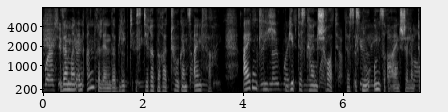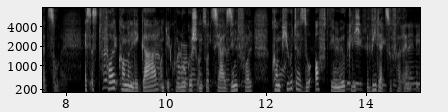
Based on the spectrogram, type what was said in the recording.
Wenn man in andere Länder blickt, ist die Reparatur ganz einfach. Eigentlich gibt es keinen Schrott, das ist nur unsere Einstellung dazu. Es ist vollkommen legal und ökologisch und sozial sinnvoll, Computer so oft wie möglich wiederzuverwenden.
